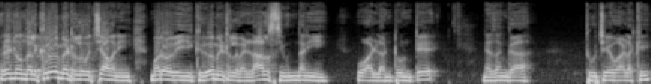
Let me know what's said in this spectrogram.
రెండు వందల కిలోమీటర్లు వచ్చామని మరో వెయ్యి కిలోమీటర్లు వెళ్ళాల్సి ఉందని వాళ్ళు అంటూ ఉంటే నిజంగా తూచే వాళ్ళకి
